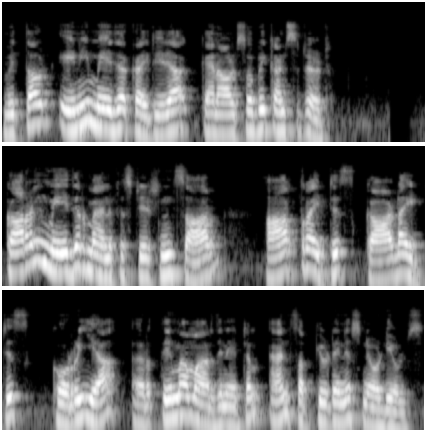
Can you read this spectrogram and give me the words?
without any major criteria can also be considered. Current major manifestations are arthritis, carditis, chorea, erythema marginatum and subcutaneous nodules.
